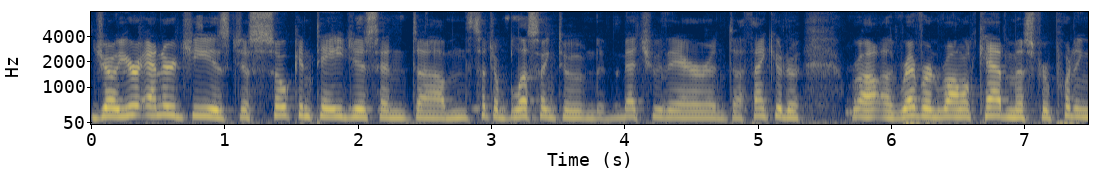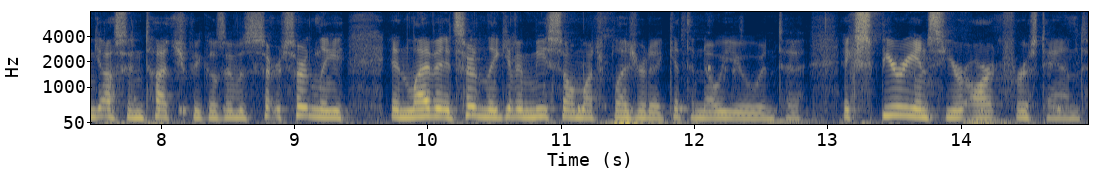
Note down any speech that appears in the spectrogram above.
Joe, your energy is just so contagious, and um, such a blessing to have met you there. And uh, thank you to uh, Reverend Ronald Cadmus for putting us in touch because it was certainly in live. It's certainly given me so much pleasure to get to know you and to experience your art firsthand.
